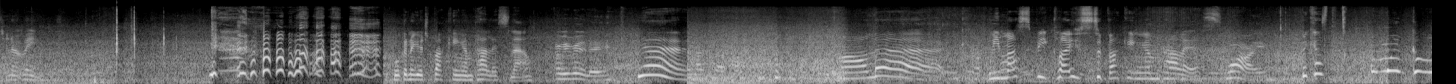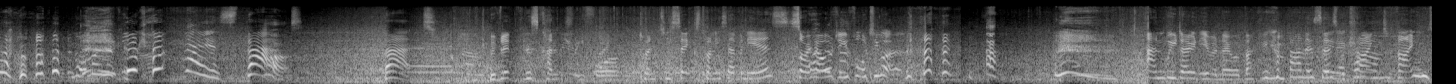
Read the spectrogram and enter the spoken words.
Do you know what I mean? We're gonna go to Buckingham Palace now. Are we really? Yeah. Oh look. We must be close to Buckingham Palace. Why? Because, oh my god! Look at this! That! That. We've lived in this country for 26, 27 years. Sorry, how old are you? 41? and we don't even know where Buckingham Palace is. We're trying to find it.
